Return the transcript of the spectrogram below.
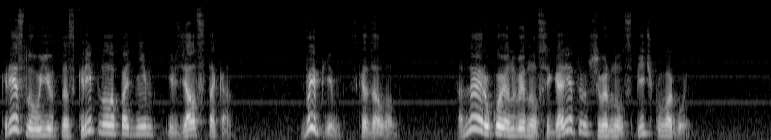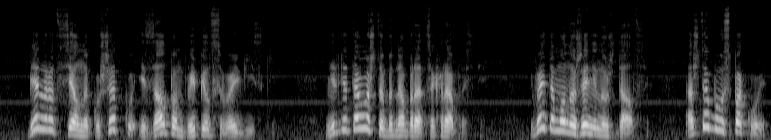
кресло уютно скрипнуло под ним и взял стакан. "Выпьем", сказал он. Одной рукой он вынул сигарету, швырнул спичку в огонь. Бенрут сел на кушетку и залпом выпил свой виски. Не для того, чтобы набраться храбрости. В этом он уже не нуждался, а чтобы успокоиться.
